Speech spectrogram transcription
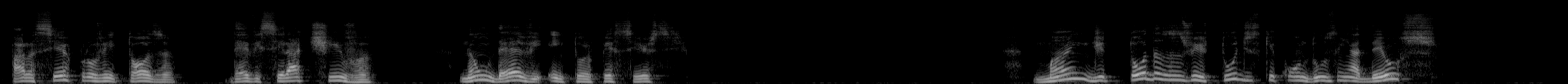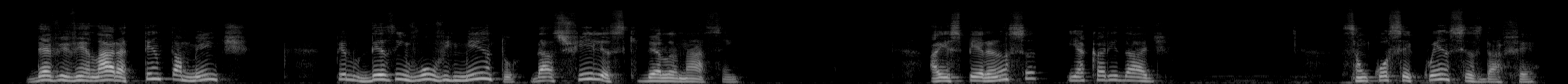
para ser proveitosa, deve ser ativa, não deve entorpecer-se. Mãe de todas as virtudes que conduzem a Deus, deve velar atentamente pelo desenvolvimento das filhas que dela nascem. A esperança e a caridade são consequências da fé.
